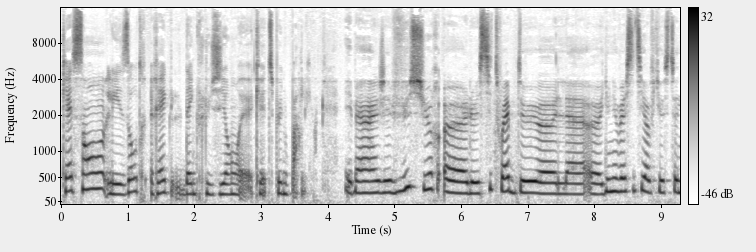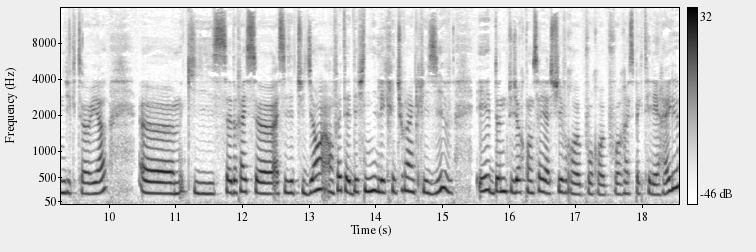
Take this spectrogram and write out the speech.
Quelles sont les autres règles d'inclusion que tu peux nous parler? Eh ben, j'ai vu sur euh, le site web de euh, la euh, University of Houston Victoria, qui s'adresse à ses étudiants. En fait, elle définit l'écriture inclusive et donne plusieurs conseils à suivre pour pouvoir respecter les règles.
